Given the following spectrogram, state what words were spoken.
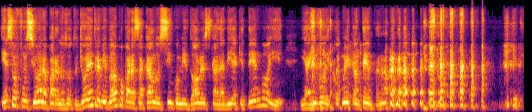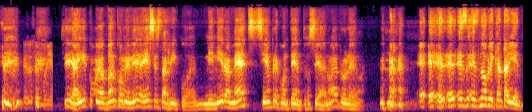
eso funciona para nosotros. Yo entro en mi banco para sacar los 5 mil dólares cada día que tengo y, y ahí voy, estoy Sí, ahí como el banco me ve, ese está rico. Me mira Matt, siempre contento. O sea, no hay problema. Eh, eh, eh, es, es, noble y canta bien.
